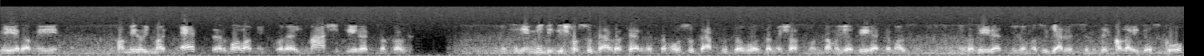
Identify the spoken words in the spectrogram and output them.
ér, ami, ami hogy majd egyszer valamikor egy másik életszakasz, mint hogy én mindig is hosszú távra terveztem, hosszú távfutó voltam, és azt mondtam, hogy az életem az, az életművem az úgy áll össze, mint egy kaleidoszkóp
